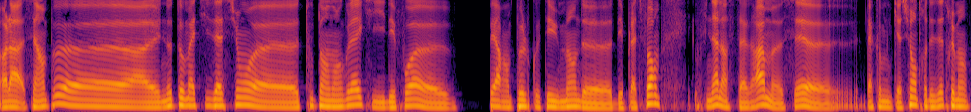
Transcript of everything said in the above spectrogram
Voilà, c'est un peu une automatisation tout en anglais qui, des fois, perd un peu le côté humain de, des plateformes. au final, Instagram, c'est la communication entre des êtres humains.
